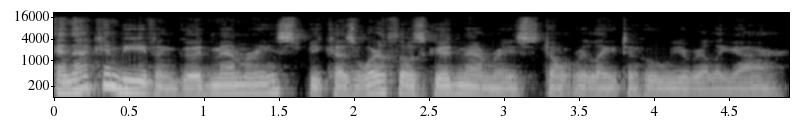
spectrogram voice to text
And that can be even good memories because what if those good memories don't relate to who we really are?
